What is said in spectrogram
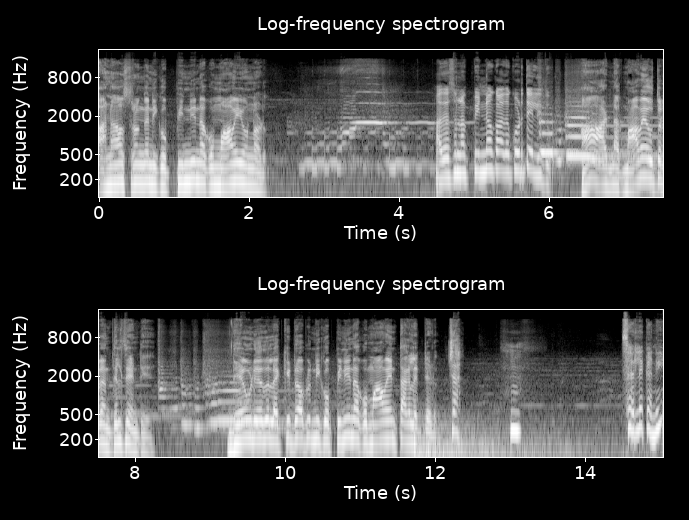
అనవసరంగా నీకు పిన్ని నాకు మామయ్య ఉన్నాడు. అది అసలు నాకు పిన్నో కాదో కూడా తెలీదు. ఆ, ఆడు నాకు మామయ్య అవుతాడని తెలిసేంటి దేవుడు ఏదో లక్కీ డ్రాప్లో నీకు పిన్ని నాకు మామయ్యని తగలెట్టాడు. ఛ! సర్లే కానీ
